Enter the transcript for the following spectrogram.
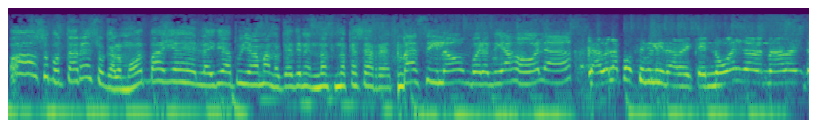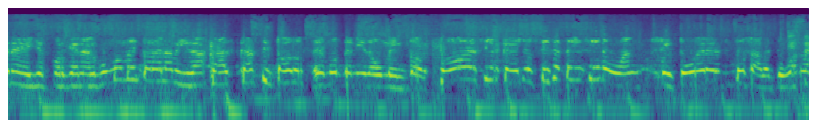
Oh, soportar eso, que a lo mejor vaya es la idea tuya nada más, no, que tiene, no, no es que sea real. Basilón, buenos días, hola. Cabe la posibilidad de que no haya nada entre ellos, porque en algún momento de la vida ca- casi todos hemos tenido un mentor. Puedo decir que ellos sí se te insinúan, si tú eres, tú sabes, tú guardas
